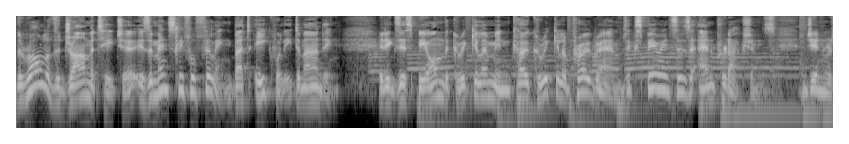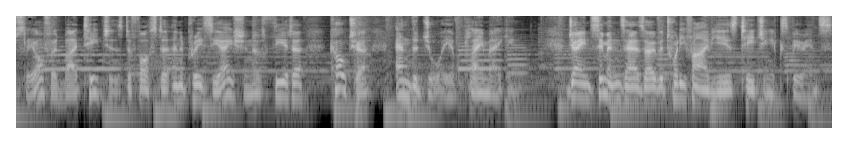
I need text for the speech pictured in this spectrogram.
The role of the drama teacher is immensely fulfilling but equally demanding. It exists beyond the curriculum in co curricular programs, experiences, and productions, generously offered by teachers to foster an appreciation of theatre, culture, and the joy of playmaking. Jane Simmons has over 25 years teaching experience.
